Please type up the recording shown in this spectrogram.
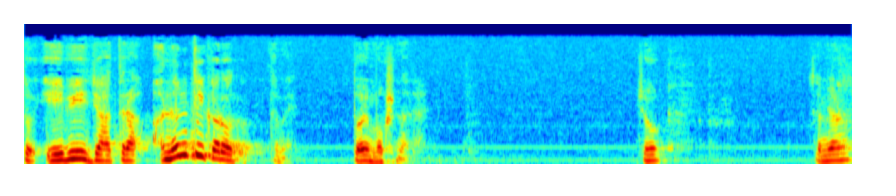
તો એવી જાત્રા અનંતી કરો તમે, તોય મોક્ષ ન થાય. જો, સમજાણું?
